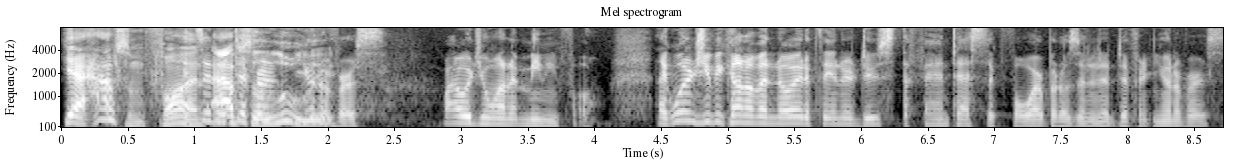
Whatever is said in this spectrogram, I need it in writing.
Yeah, have some fun. it's in a Absolutely. universe. Why would you want it meaningful? Like, wouldn't you be kind of annoyed if they introduced the Fantastic Four, but it was in a different universe?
